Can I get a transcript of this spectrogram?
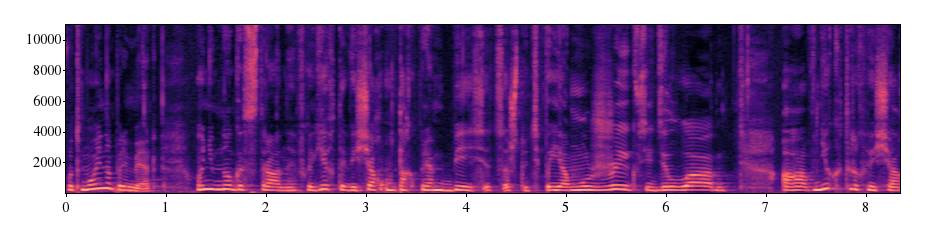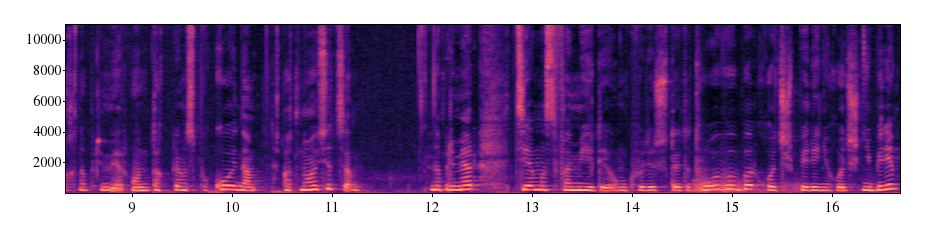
Вот мой, например, он немного странный. В каких-то вещах он так прям бесится, что типа я мужик, все дела. А в некоторых вещах, например, он так прям спокойно относится. Например, тема с фамилией. Он говорит, что это твой выбор, хочешь бери, не хочешь не бери.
